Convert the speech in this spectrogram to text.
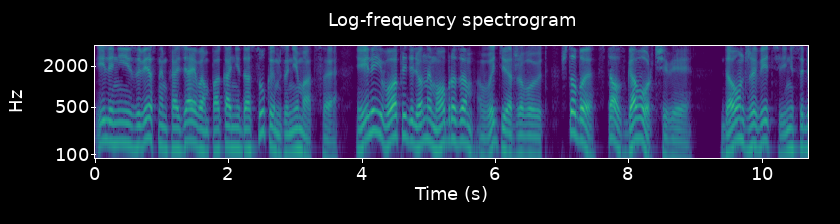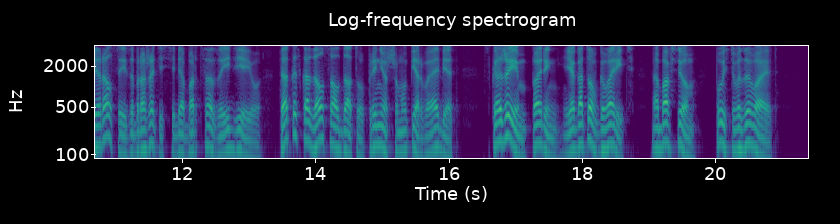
или неизвестным хозяевам пока не досуг им заниматься, или его определенным образом выдерживают, чтобы стал сговорчивее. Да он же ведь и не собирался изображать из себя борца за идею, так и сказал солдату, принесшему первый обед. «Скажи им, парень, я готов говорить. Обо всем. Пусть вызывают».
